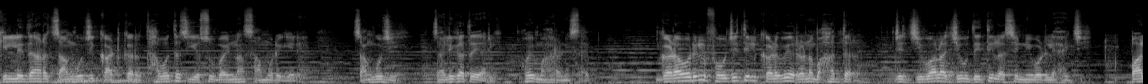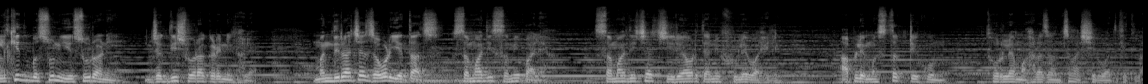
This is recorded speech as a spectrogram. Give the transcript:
किल्लेदार चांगोजी काटकर धावतच येसुबाईंना सामोरे गेले. चांगोजी झाली का तयारी? होय महाराणी साहेब. गडावरील फौजेतील कडवे रणबहादर जे जीवाला जीव देतील असे निवडले आहेत पालखीत बसून येसुराणी जगदीश्वराकडे निघाल्या. मंदिराच्या जवळ येताच समाधी समीप आल्या. समाधीच्या चिऱ्यावर त्यांनी फुले वाहिली. आपले मस्तक टेकून थोरल्या महाराजांचा आशीर्वाद घेतला.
